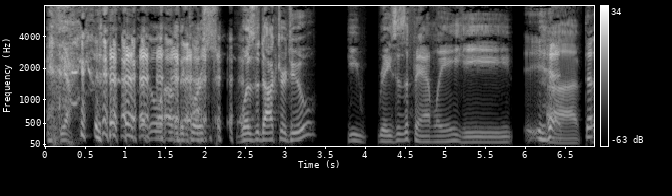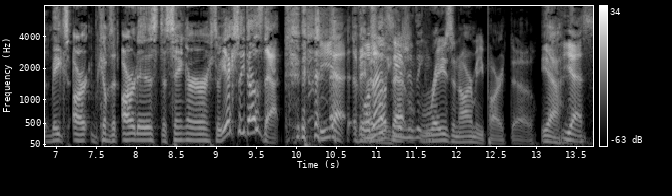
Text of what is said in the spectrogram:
Yeah. I love and of course, what does the Doctor do? He raises a family. He Yeah. uh, that- makes art, becomes an artist, a singer. So he actually does that. Yeah. Well, that's the that interesting raise an army part, though. yeah. Yes.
